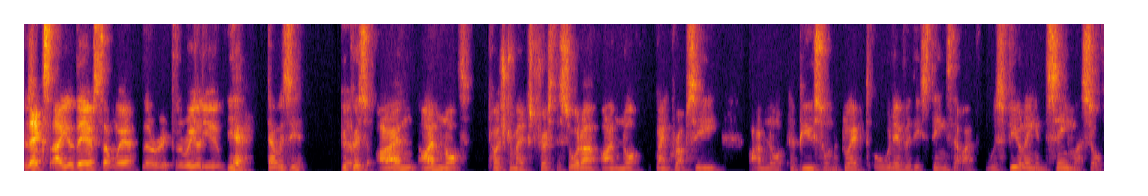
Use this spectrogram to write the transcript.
Lex, are you there somewhere? The, the real you? Yeah, that was it because yeah. i'm i'm not post-traumatic stress disorder i'm not bankruptcy i'm not abuse or neglect or whatever these things that i was feeling and seeing myself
